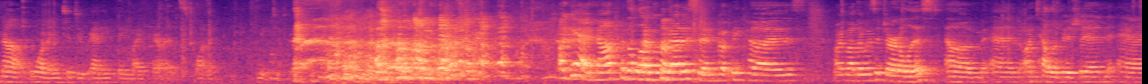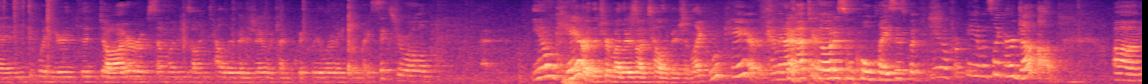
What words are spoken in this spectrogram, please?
not wanting to do anything my parents wanted me to do. Again, not for the love of medicine, but because my mother was a journalist um, and on television, and when you're the daughter of someone who's on television, which I'm quickly learning from my six-year-old, you don't care that your mother's on television. Like, who cares? I mean, I got to go to some cool places, but you know, for me, it was like her job. Um,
